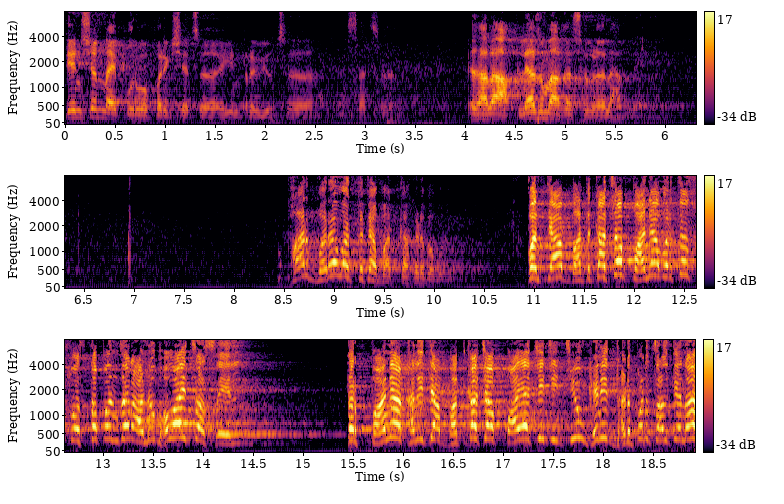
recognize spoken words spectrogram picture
टेन्शन नाही पूर्व परीक्षेचं इंटरव्ह्यूचं असाचं. हे झालं आपल्याच मागं सगळं लागलंय. फार बरं वाटतं त्या बदकाकडे बघून. पण त्या बदकाचं पाण्यावरचं स्वस्तपण जर अनुभवायचं असेल तर पाण्याखाली त्या बदकाच्या पायाची जी जीव घेणी धडपड चालते ना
